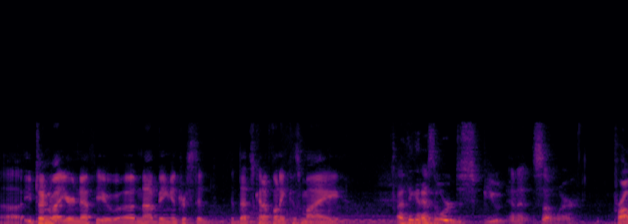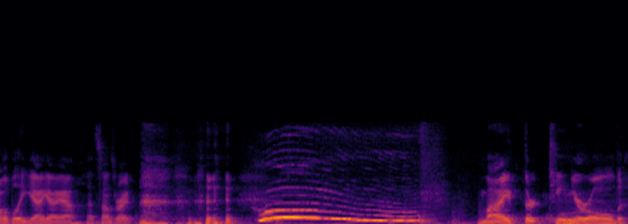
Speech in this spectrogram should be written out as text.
uh, you're talking about your nephew uh, not being interested. That's kind of funny because my I think it has the word dispute in it somewhere. probably yeah yeah yeah that sounds right. my 13 year old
